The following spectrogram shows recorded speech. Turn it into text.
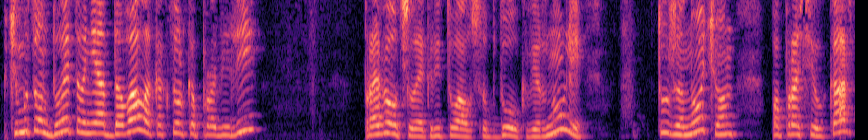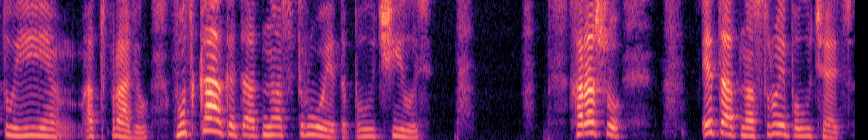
Почему-то он до этого не отдавал, а как только провели, провел человек ритуал, чтобы долг вернули, ту же ночь он попросил карту и отправил. Вот как это от настроя это получилось? Хорошо, это от настроя получается.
